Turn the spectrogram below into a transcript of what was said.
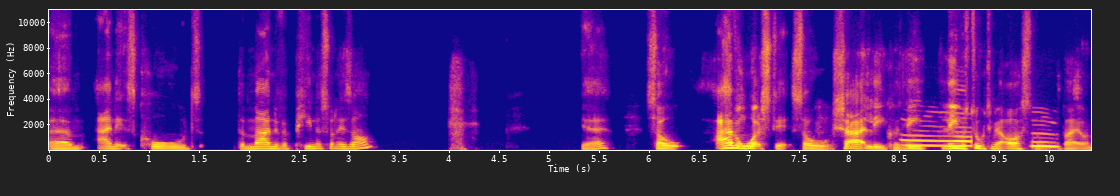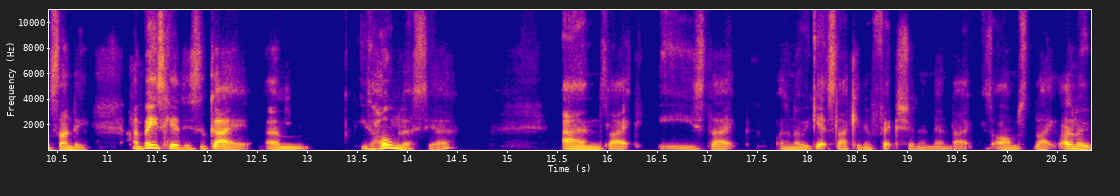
um, and it's called "The Man with a Penis on His Arm." Yeah, so I haven't watched it. So shout out Lee because Lee Lee was talking to me at Arsenal about it on Sunday, and basically this guy, um, he's homeless, yeah, and like he's like I don't know, he gets like an infection and then like his arms, like I don't know,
